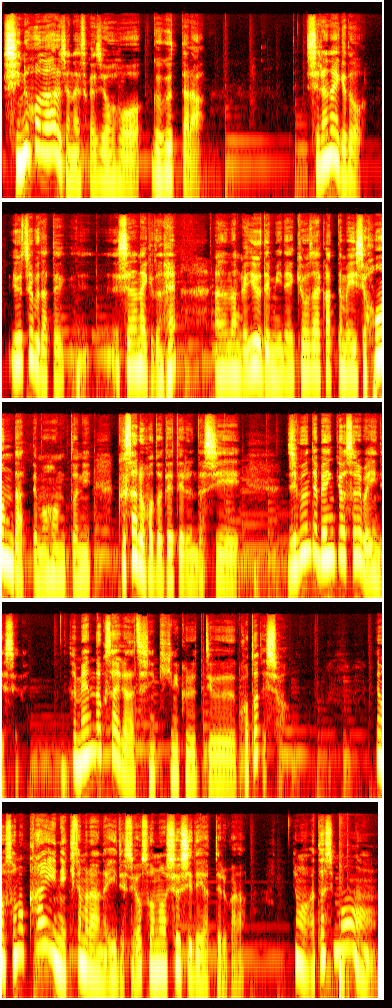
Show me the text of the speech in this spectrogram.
死ぬほどあるじゃないですか、情報を。ググったら。知らないけど、YouTube だって知らないけどね。あのなんかユーデミーで教材買ってもいいし、本だってもう本当に腐るほど出てるんだし、自分で勉強すればいいんですよね。それめんどくさいから私に聞きに来るっていうことでしょ。でもその会に来てもらうのはいいですよ。その趣旨でやってるから。でも私も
